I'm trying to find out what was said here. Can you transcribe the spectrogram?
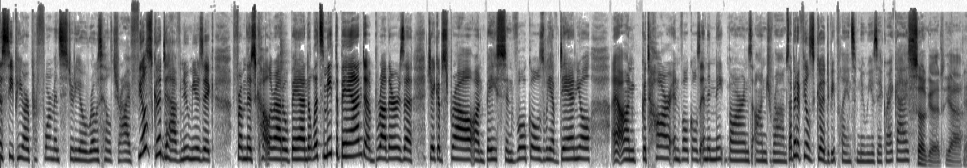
the CPR Performance Studio, Rose Hill Drive. Feels good to have new music from this Colorado band. Let's meet the band. Uh, brothers uh, Jacob Sproul on bass and vocals. We have Daniel uh, on guitar and vocals, and then Nate Barnes on drums. I bet it feels good to be playing some new music, right, guys? So good. Yeah. Yeah.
